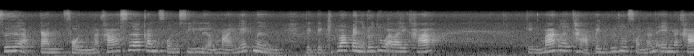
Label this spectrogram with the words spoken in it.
เสื้อกันฝนนะคะ เสื้อกันฝนสีเหลืองหมายเลขหนึ่ง เด็กๆ คิดว่าเป็นฤดูอะไรคะ เก่งมากเลยค่ะ เป็นฤดูฝนนั่นเองนะคะ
